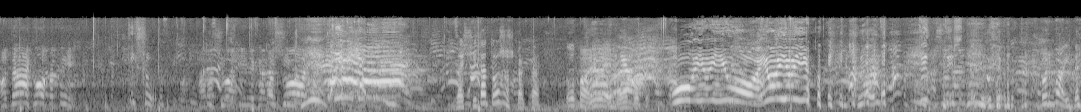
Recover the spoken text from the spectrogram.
Отак, о, коти! Ти що? Хорошо, Тіни, хорошо! Защита тоже ж как-то Опа, работает. Ой-ой-ой, ой-ой-ой. Ти, ж борьба йде.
